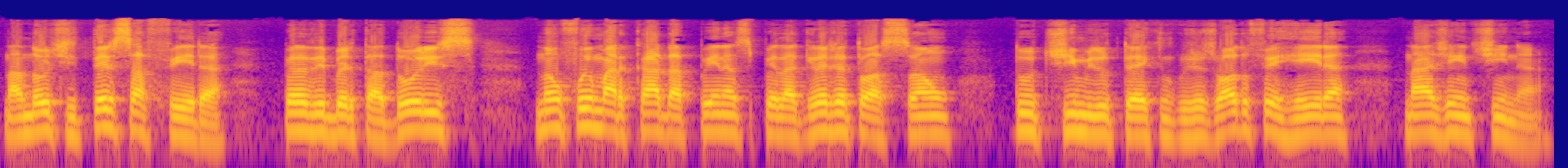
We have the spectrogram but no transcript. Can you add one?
na noite de terça-feira pela Libertadores não foi marcada apenas pela grande atuação do time do técnico Gesualdo Ferreira na Argentina.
